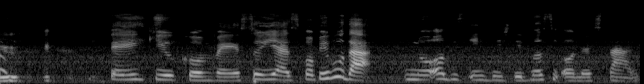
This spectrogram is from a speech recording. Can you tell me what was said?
to do. Thank you, Kome. So yes, for people that you know all this English, they mostly understand.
